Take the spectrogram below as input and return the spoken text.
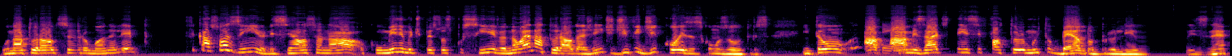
O natural do ser humano, ele ficar sozinho, ele se relacionar com o mínimo de pessoas possível. Não é natural da gente dividir coisas com os outros. Então, a, a amizade tem esse fator muito belo pro livro. Né?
